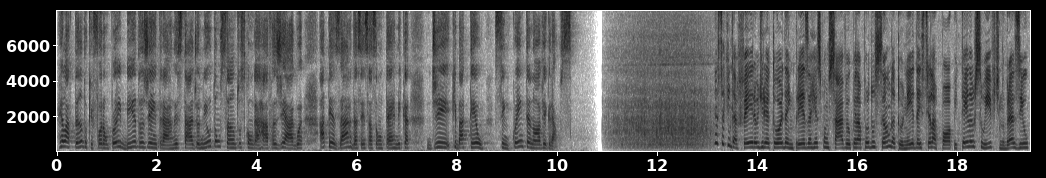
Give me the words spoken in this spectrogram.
relatando que foram proibidos de entrar no estádio Newton Santos com garrafas de água, apesar da sensação térmica de que bateu 59 graus. Nesta quinta-feira, o diretor da empresa responsável pela produção da turnê da estrela pop Taylor Swift no Brasil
